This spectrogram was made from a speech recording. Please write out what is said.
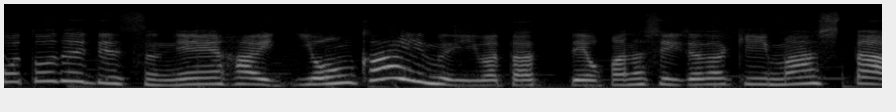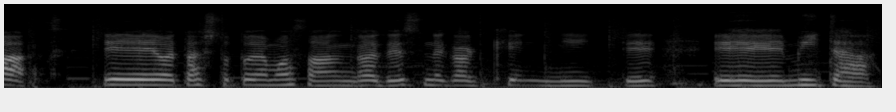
ことでですね、はい、4回にわたってお話いただきました。えー私と富山さんがですね、学研に行って、えー見た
